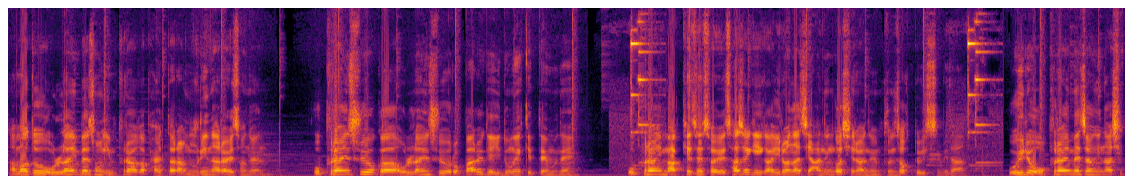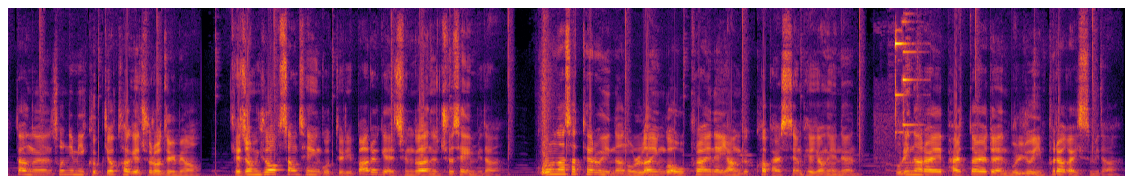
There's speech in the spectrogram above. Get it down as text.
아마도 온라인 배송 인프라가 발달한 우리나라에서는 오프라인 수요가 온라인 수요로 빠르게 이동했기 때문에 오프라인 마켓에서의 사재기가 일어나지 않은 것이라는 분석도 있습니다. 오히려 오프라인 매장이나 식당은 손님이 급격하게 줄어들며 개점 휴업 상태인 곳들이 빠르게 증가하는 추세입니다. 코로나 사태로 인한 온라인과 오프라인의 양극화 발생 배경에는 우리나라의 발달된 물류 인프라가 있습니다.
